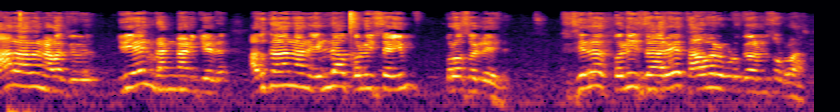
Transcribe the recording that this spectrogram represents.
ஆறால நடக்குது இது ஏன் கண்காணிக்கிறது அதுக்காக நான் எல்லா போலீஸையும் புற சொல்லல சில போலீஸாரே தகவல் கொடுக்கணும்னு சொல்றாங்க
